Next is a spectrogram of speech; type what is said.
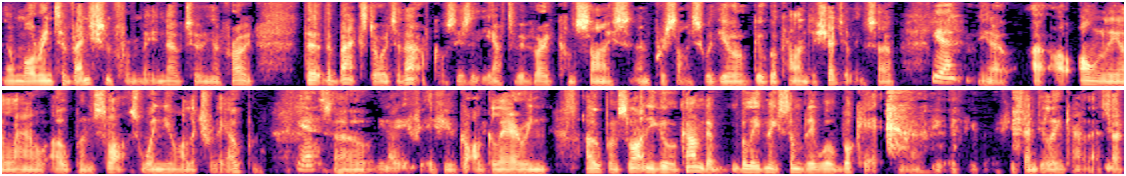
no no more intervention from me, no toing and froing. The the backstory to that, of course, is that you have to be very concise and precise with your Google Calendar scheduling. So Yeah. you know, uh, uh, only allow open slots when you are literally open. Yes. So, you know, if, if you've got a glaring open slot in your Google Calendar, believe me, somebody will book it, you know, if you, if you, if you send your link out there. So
